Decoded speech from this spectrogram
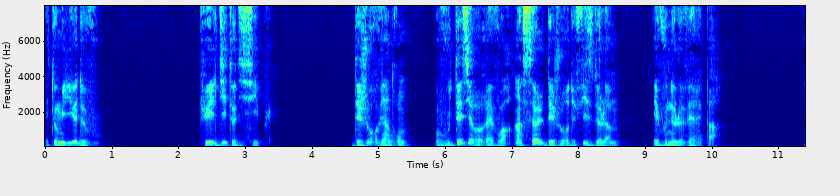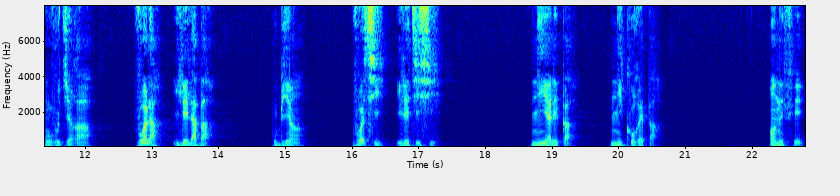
est au milieu de vous. Puis il dit aux disciples Des jours viendront où vous désirerez voir un seul des jours du Fils de l'homme, et vous ne le verrez pas. On vous dira Voilà, il est là-bas, ou bien Voici, il est ici. N'y allez pas, n'y courez pas. En effet,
